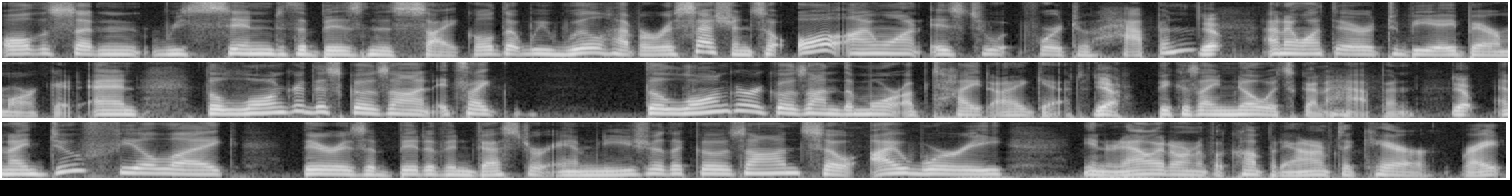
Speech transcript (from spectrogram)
all of a sudden rescind the business cycle that we will have a recession so all i want is to for it to happen Yep. and i want there to be a bear market and the longer this goes on it's like the longer it goes on the more uptight i get Yeah. because i know it's going to happen Yep. and i do feel like there is a bit of investor amnesia that goes on so i worry you know now i don't have a company i don't have to care right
